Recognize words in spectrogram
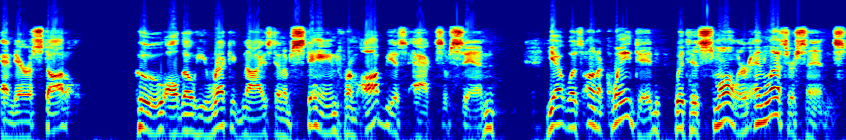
and Aristotle, who, although he recognized and abstained from obvious acts of sin, yet was unacquainted with his smaller and lesser sins,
